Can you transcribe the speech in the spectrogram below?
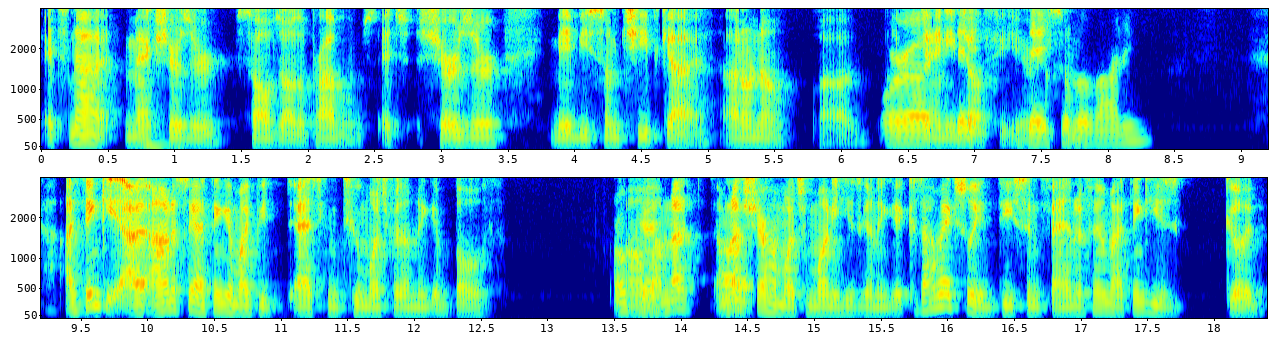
It's not Max Scherzer solves all the problems. It's Scherzer, maybe some cheap guy. I don't know. Uh, Or uh, Danny De- Duffy or De some- Silvani. I think I honestly I think it might be asking too much for them to get both. Okay. Um, I'm not I'm Uh, not sure how much money he's gonna get because I'm actually a decent fan of him. I think he's good.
